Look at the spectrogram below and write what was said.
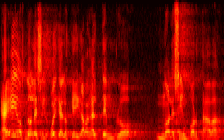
a ellos no les, oiga, los que llegaban al templo, no les importaba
